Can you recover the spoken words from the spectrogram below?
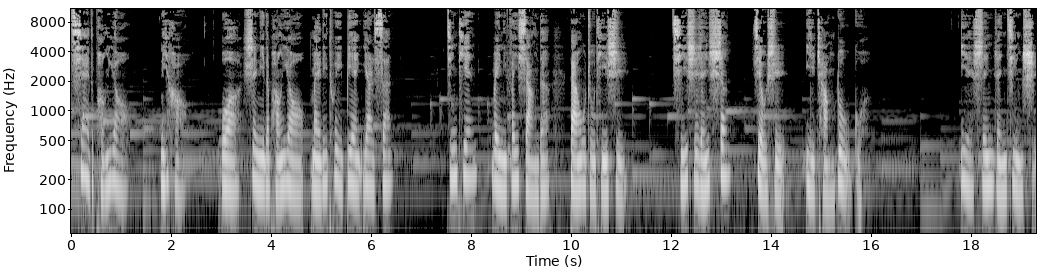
亲爱的朋友，你好，我是你的朋友美丽蜕变一二三。今天为你分享的感悟主题是：其实人生就是一场路过。夜深人静时，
